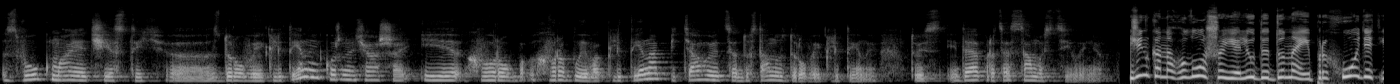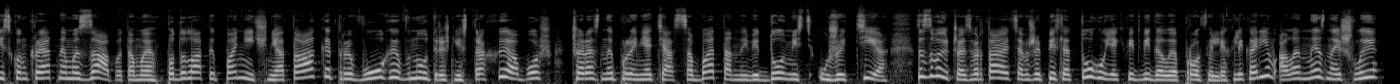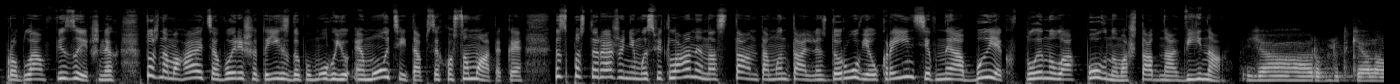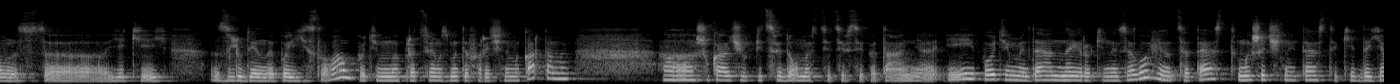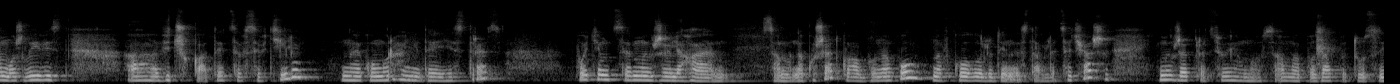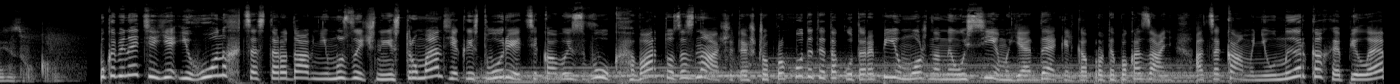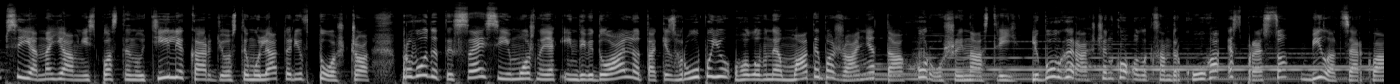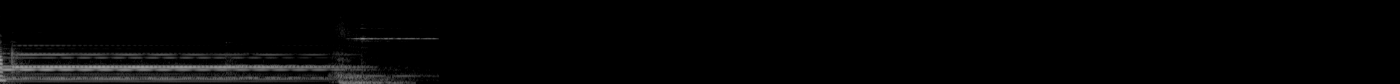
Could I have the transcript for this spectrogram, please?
Звук має чистий е, здорової клітини, кожна чаша, і хвороб, хвороблива клітина підтягується до стану здорової клітини. Тобто йде процес самозцілення. Жінка наголошує, люди до неї приходять із конкретними запитами: подолати панічні атаки, тривоги, внутрішні страхи або ж через неприйняття себе та невідомість у житті. Зазвичай звертаються вже після того, як відвідали профільних лікарів, але не знайшли проблем фізичних, тож намагаються вирішити їх з допомогою емоцій та психосоматики. За спостереженнями Світлани на стан та ментальне здоров'я українців неабияк вплинула повномасштабна війна. Я роблю такий анамнез, е, який з людини по її словам. Потім ми працюємо з метафоричними картами, е, шукаючи в підсвідомості ці всі питання. І потім йде нейрокінезіологія, це тест, мишечний тест, який дає можливість е, відшукати це все в тілі, на якому органі де є стрес. Потім це ми вже лягаємо саме на кушетку або на пол, навколо людини ставляться чаші, і ми вже працюємо саме по запиту зі звуком. У кабінеті є і гонг. Це стародавній музичний інструмент, який створює цікавий звук. Варто зазначити, що проходити таку терапію можна не усім. Є декілька протипоказань. А це камені у нирках, епілепсія, наявність пластин у тілі, кардіостимуляторів тощо. Проводити сесії можна як індивідуально, так і з групою. Головне мати бажання та хороший настрій. Любов Геращенко, Олександр Куга, Еспресо, Біла Церква.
